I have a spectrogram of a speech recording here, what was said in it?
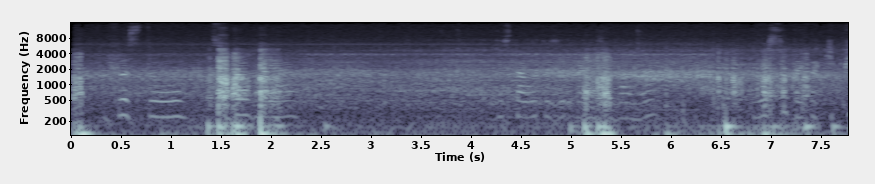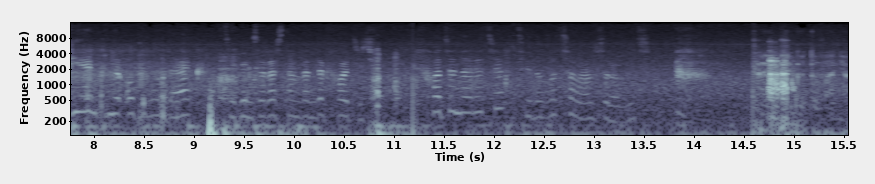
po prostu cudownie zostało to zorganizowane. Jest tutaj taki piękny ogródek, więc zaraz tam będę wchodzić. Wchodzę na recepcję, no bo co mam zrobić? Przygotowania.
